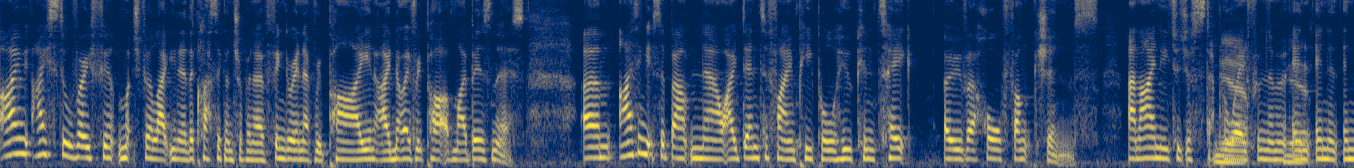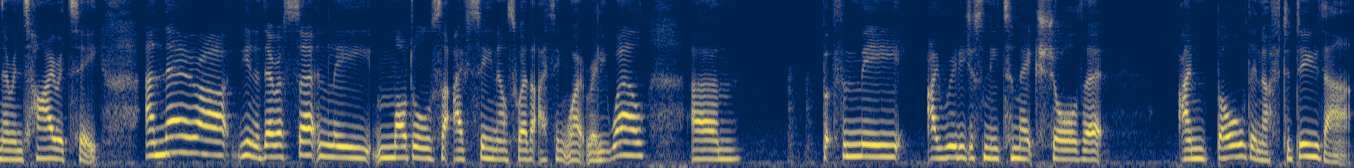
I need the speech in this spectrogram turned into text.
I, I still very feel, much feel like you know the classic entrepreneur, finger in every pie. You know, I know every part of my business. Um, I think it's about now identifying people who can take over whole functions, and I need to just step Yeah, away from them in, in, in their entirety. And there are, you know, there are certainly models that I've seen elsewhere that I think work really well. Um, but for me, I really just need to make sure that I'm bold enough to do that.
